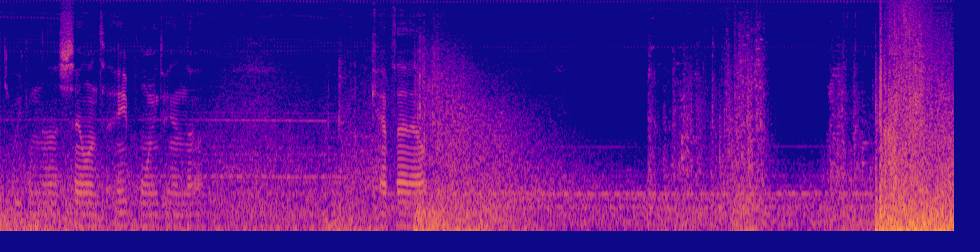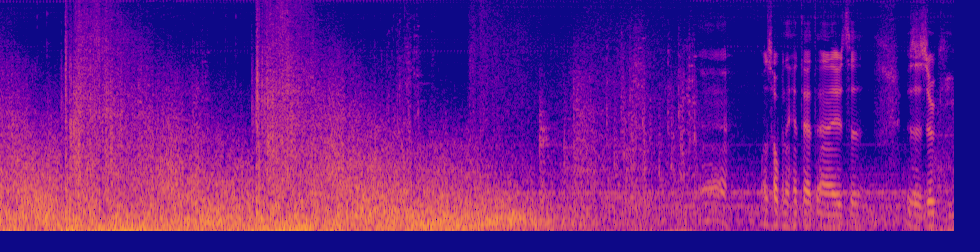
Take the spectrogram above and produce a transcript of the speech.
Okay, we can uh, sail into A point and uh, cap that out. Eh, I was hoping to hit that. Uh, it's a Suzuki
